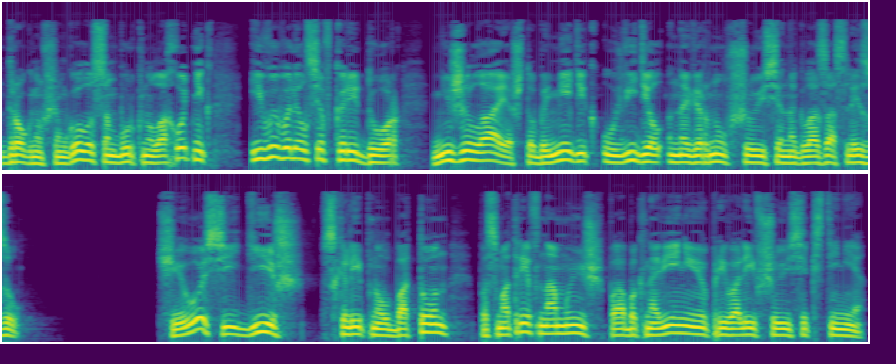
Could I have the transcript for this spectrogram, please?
Дрогнувшим голосом буркнул охотник и вывалился в коридор, не желая, чтобы медик увидел навернувшуюся на глаза слезу. «Чего сидишь?» — всхлипнул Батон, посмотрев на мышь, по обыкновению привалившуюся к стене.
